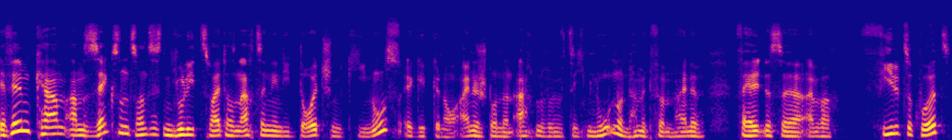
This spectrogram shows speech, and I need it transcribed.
Der Film kam am 26. Juli 2018 in die deutschen Kinos. Er geht genau eine Stunde und 58 Minuten und damit für meine Verhältnisse einfach viel zu kurz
